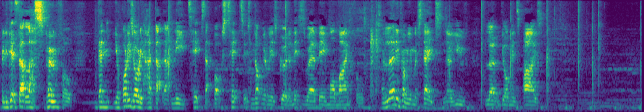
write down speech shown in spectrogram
when you get to that last spoonful then your body's already had that, that need ticked, that box ticked, so it's not going to be as good. And this is where being more mindful and learning from your mistakes. You know, you've learned with your mince pies.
